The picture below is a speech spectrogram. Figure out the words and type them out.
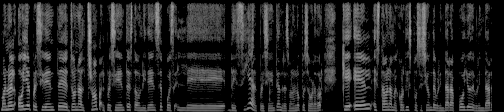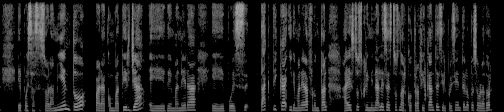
Manuel, hoy el presidente Donald Trump, el presidente estadounidense, pues le decía al presidente Andrés Manuel López Obrador que él estaba en la mejor disposición de brindar apoyo, de brindar eh, pues asesoramiento para combatir ya de manera pues táctica y de manera frontal a estos criminales, a estos narcotraficantes y el presidente López Obrador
